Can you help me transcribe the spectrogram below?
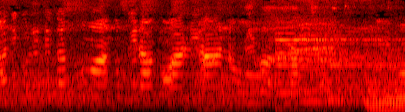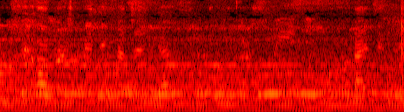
Ate ko niligas ko nga itong ginagawa ni ano. Di ba kaya? Di overspilling na siya yan. Overspilling. Overspilling.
